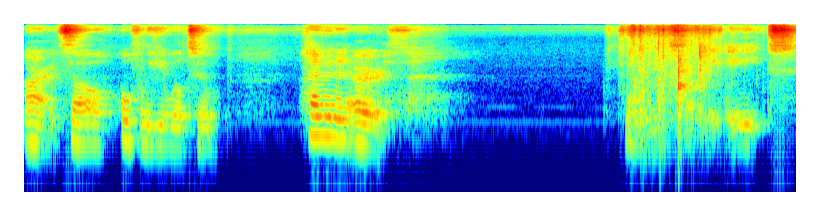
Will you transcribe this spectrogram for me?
All right, so hopefully you will too. Heaven and earth. 178.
